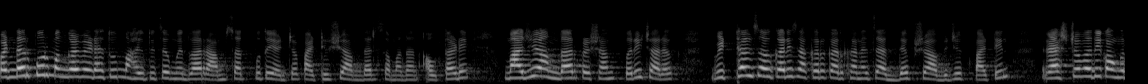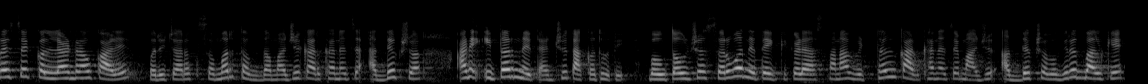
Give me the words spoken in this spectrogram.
पंढरपूर मंगळवेढ्यातून महायुतीचे उमेदवार राम सातपुते यांच्या पाठीशी आमदार समाधान अवताडे माजी आमदार प्रशांत परिचारक विठ्ठल सहकारी साखर कारखान्याचे अध्यक्ष अभिजित पाटील राष्ट्रवादी काँग्रेसचे कल्याणराव काळे परिचारक समर्थक दमाजी कारखान्याचे अध्यक्ष आणि इतर नेत्यांची ताकद होती. बहुतांश सर्व नेते एकीकडे असताना विठ्ठल कारखान्याचे माजी अध्यक्ष भगीरथ बालके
